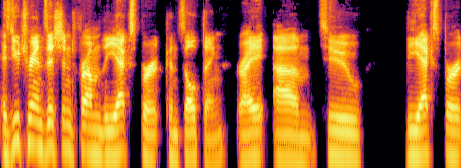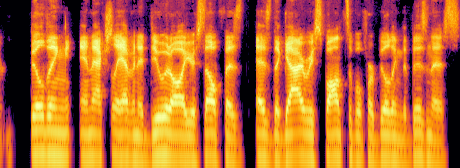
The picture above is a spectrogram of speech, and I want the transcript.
As you transitioned from the expert consulting, right, um, to the expert building and actually having to do it all yourself as as the guy responsible for building the business.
